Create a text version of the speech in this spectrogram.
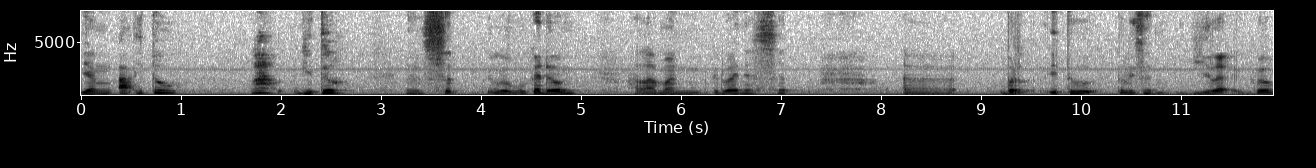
Yang A itu. Wah. Gitu. Nah, set. Gue buka dong halaman keduanya set. Uh, ber itu tulisan. Gila gue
